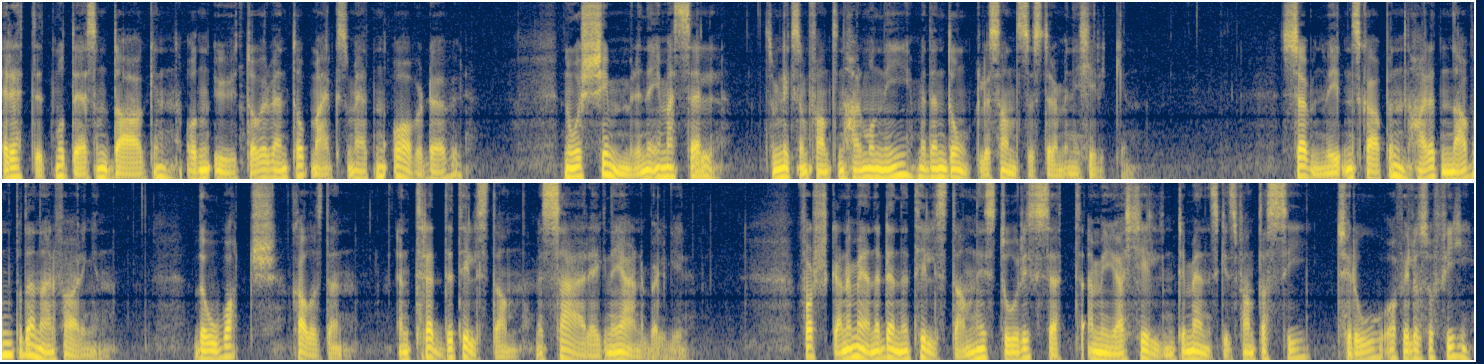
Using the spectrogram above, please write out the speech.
rettet mot det som dagen og den utovervendte oppmerksomheten overdøver. Noe skimrende i meg selv, som liksom fant en harmoni med den dunkle sansestrømmen i kirken. Søvnvitenskapen har et navn på denne erfaringen. The Watch kalles den, en tredje tilstand med særegne hjernebølger. Forskerne mener denne tilstanden historisk sett er mye av kilden til menneskets fantasi, tro og filosofi.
